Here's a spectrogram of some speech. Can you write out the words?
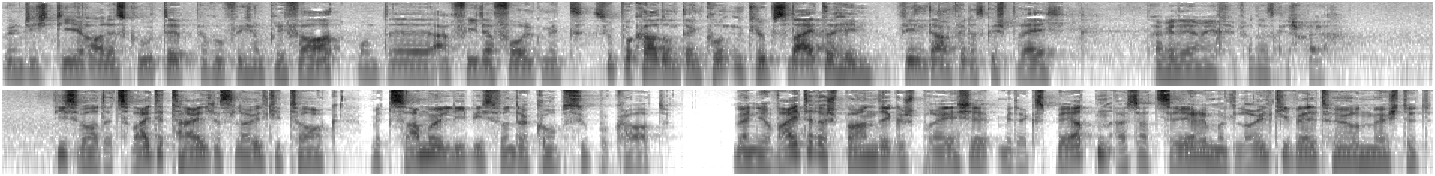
wünsche ich dir alles Gute, beruflich und privat, und äh, auch viel Erfolg mit Supercard und den Kundenclubs weiterhin. Vielen Dank für das Gespräch. Danke dir, Michi, für das Gespräch. Dies war der zweite Teil des Loyalty Talk mit Samuel Liebis von der Coop Supercard. Wenn ihr weitere spannende Gespräche mit Experten aus der CRM und Loyalty-Welt hören möchtet,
